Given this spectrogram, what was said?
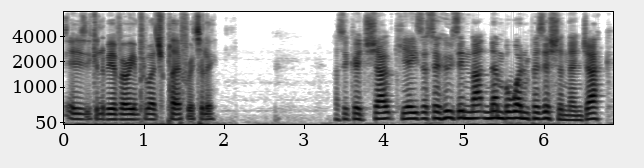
he's going to be a very influential player for Italy. That's a good shout, Chiesa. So who's in that number one position then, Jack?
